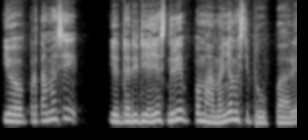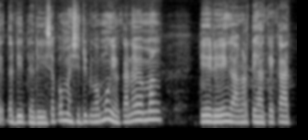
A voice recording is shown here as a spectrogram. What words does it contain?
Yo pertama sih ya dari dianya sendiri pemahamannya mesti berubah. Lek tadi dari siapa Mas Yudit ngomong ya karena memang dia dia nggak ngerti HKKT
